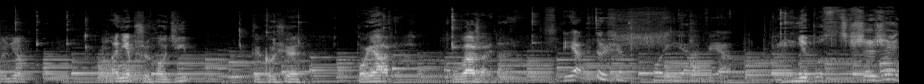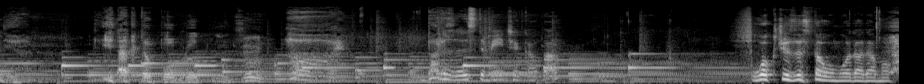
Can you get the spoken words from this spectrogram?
no nie. Ona nie przychodzi, tylko się pojawia. Uważaj na nią. Jak to się pojawia? Niepostrzeżenie. Jak to powrotnicy. Oj, bardzo jestem jej ciekawa. Łokcie ze stołu, młoda damo.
